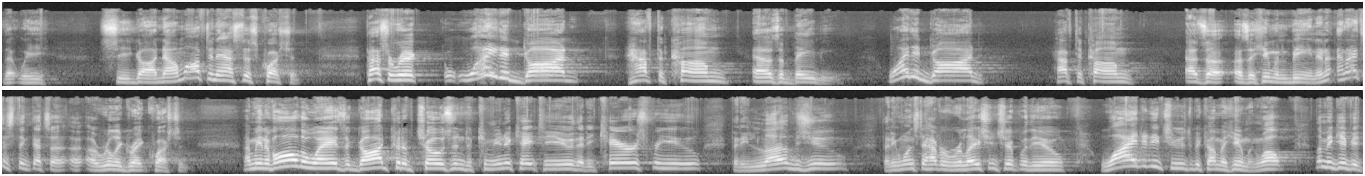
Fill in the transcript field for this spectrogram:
that we see God. Now, I'm often asked this question Pastor Rick, why did God have to come as a baby? Why did God have to come as a, as a human being? And, and I just think that's a, a really great question. I mean, of all the ways that God could have chosen to communicate to you that He cares for you, that He loves you, that He wants to have a relationship with you, why did He choose to become a human? Well, let me give you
